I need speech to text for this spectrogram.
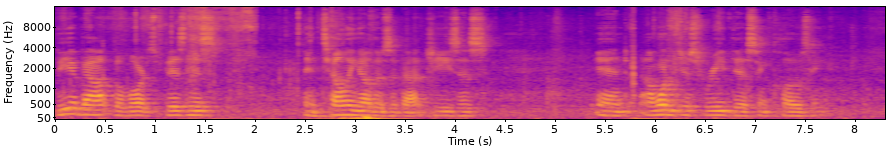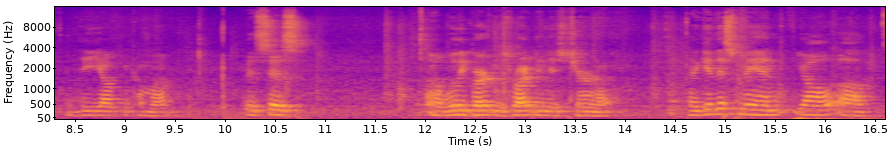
Be about the Lord's business and telling others about Jesus. And I want to just read this in closing. D, y'all can come up. It says, uh, Willie Burton was writing in his journal. And again, this man, y'all, uh,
